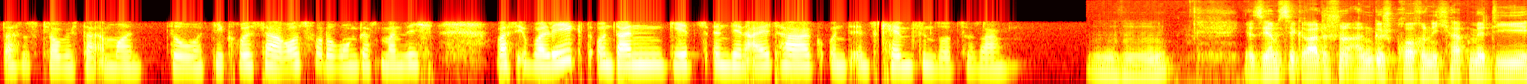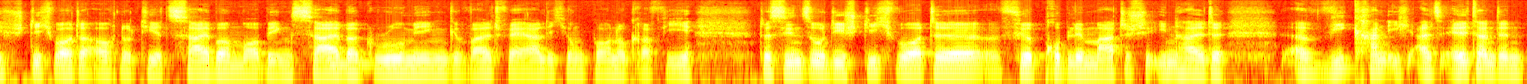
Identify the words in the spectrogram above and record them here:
Das ist, glaube ich, da immer so die größte Herausforderung, dass man sich was überlegt und dann geht's in den Alltag und ins Kämpfen sozusagen. Mhm. Ja, Sie haben es ja gerade schon angesprochen. Ich habe mir die Stichworte auch notiert. Cybermobbing, Cybergrooming, Gewaltverherrlichung, Pornografie. Das sind so die Stichworte für problematische Inhalte. Äh, wie kann ich als Eltern denn,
